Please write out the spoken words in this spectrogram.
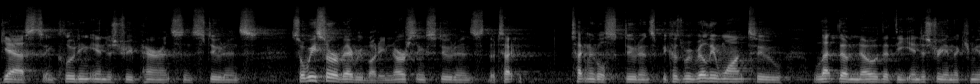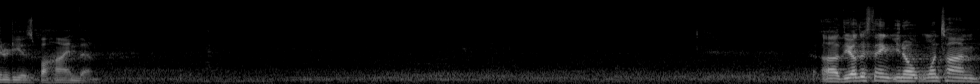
guests, including industry parents and students, so we serve everybody, nursing students, the te technical students, because we really want to let them know that the industry and the community is behind them. Uh, the other thing, you know, one time,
